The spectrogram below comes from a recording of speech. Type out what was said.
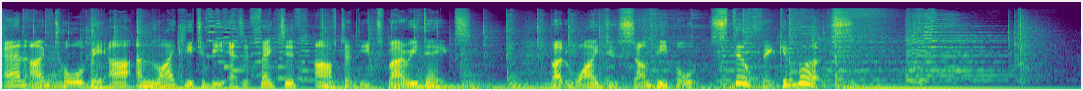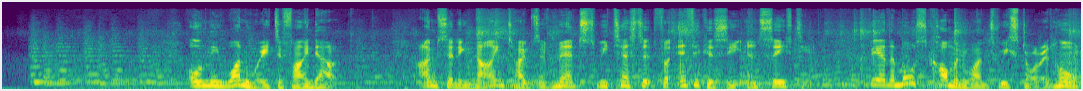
and I'm told they are unlikely to be as effective after the expiry dates. But why do some people still think it works? Only one way to find out. I'm sending nine types of meds to be tested for efficacy and safety. They are the most common ones we store at home.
